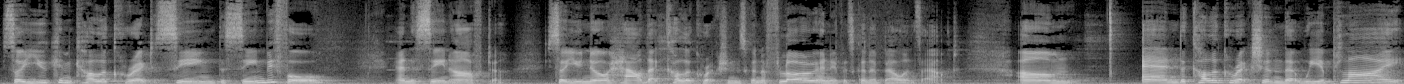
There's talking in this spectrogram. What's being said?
So you can color correct seeing the scene before and the scene after. So you know how that color correction is going to flow and if it's going to balance out. Um, and the color correction that we apply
